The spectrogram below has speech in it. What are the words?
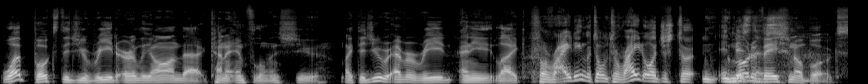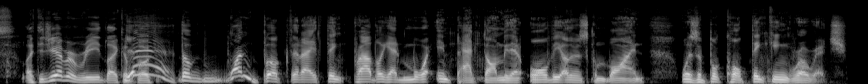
What books did you read early on that kind of influenced you? Like, did you ever read any like For writing, to, to write, or just to in, in business? motivational books? Like, did you ever read like a book? Yeah, the one book that I think probably had more impact on me than all the others combined was a book called Think and Grow Rich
